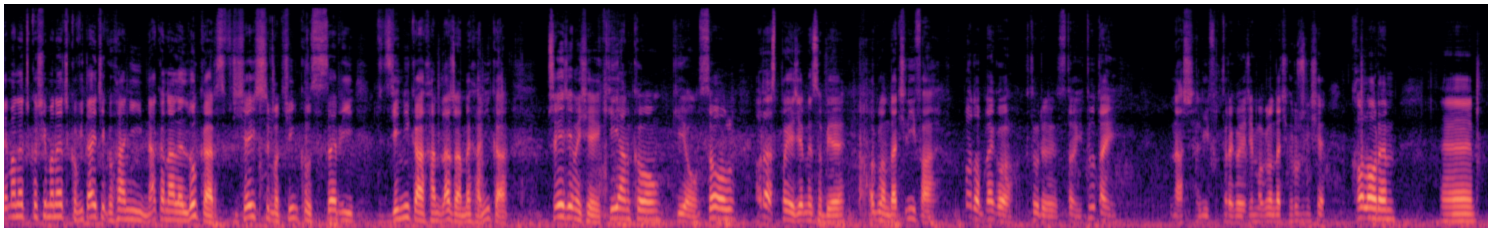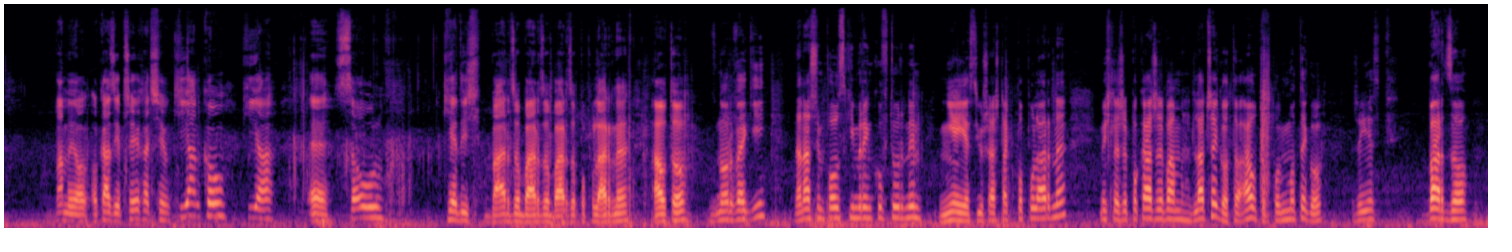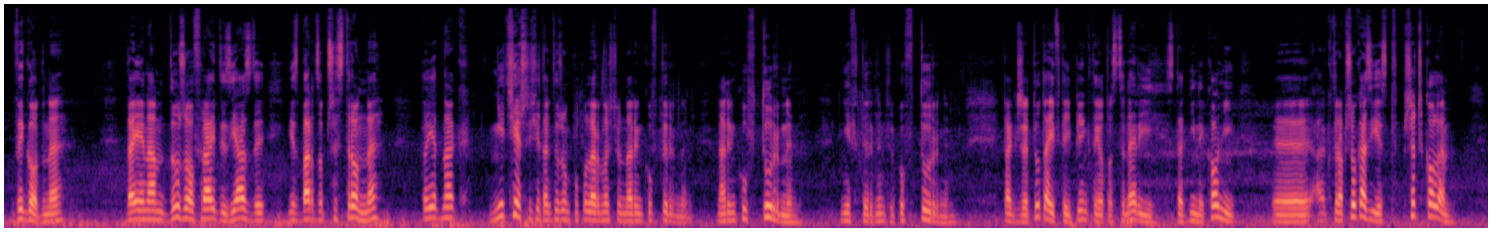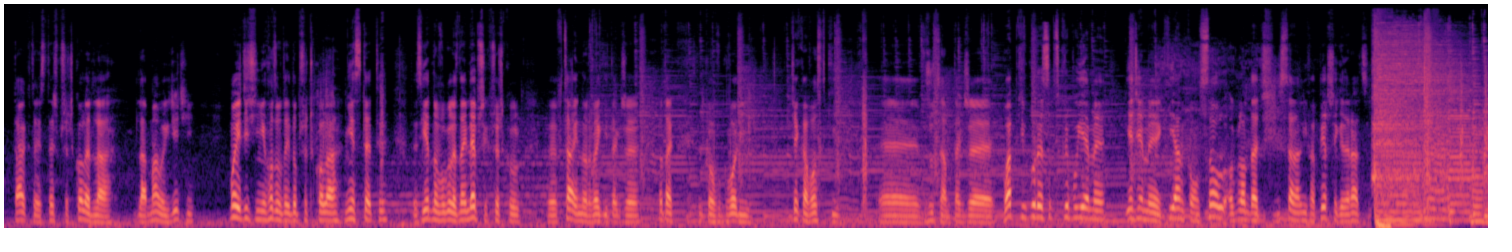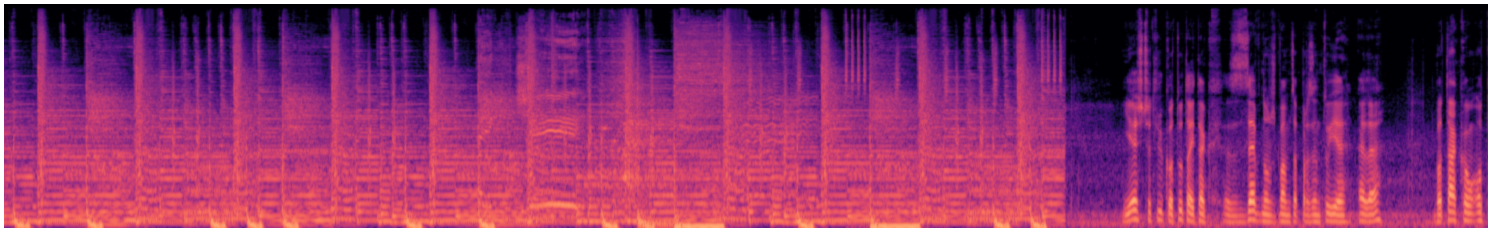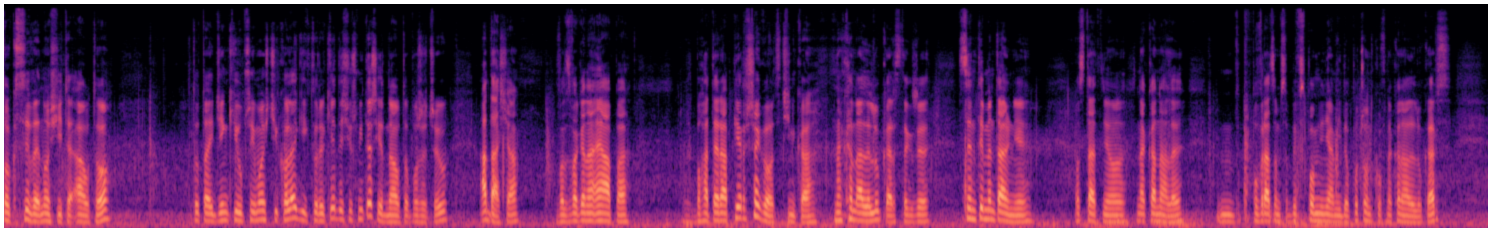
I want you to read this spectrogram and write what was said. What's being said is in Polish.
Siemaneczko, siemaneczko, witajcie kochani na kanale Lukars. W dzisiejszym odcinku z serii z dziennika handlarza mechanika przejedziemy się kijanką, kiją Soul oraz pojedziemy sobie oglądać Leafa. Podobnego, który stoi tutaj. Nasz Leaf, którego jedziemy oglądać, różni się kolorem. E, mamy okazję przejechać się kijanką, Kia e, Soul. Kiedyś bardzo, bardzo, bardzo popularne auto w Norwegii na naszym polskim rynku wtórnym nie jest już aż tak popularne. Myślę, że pokażę Wam dlaczego to auto, pomimo tego, że jest bardzo wygodne, daje nam dużo frajdy z jazdy, jest bardzo przestronne, to jednak nie cieszy się tak dużą popularnością na rynku wtórnym. Na rynku wtórnym, nie wtórnym, tylko wtórnym. Także tutaj w tej pięknej oto scenerii stadniny koni, yy, która przy okazji jest przedszkolem, tak, to jest też przedszkole dla, dla małych dzieci. Moje dzieci nie chodzą tutaj do przedszkola, niestety. To jest jedno w ogóle z najlepszych przedszkól e, w całej Norwegii, także to tak tylko w gwoli ciekawostki e, wrzucam. Także łapki w górę, subskrybujemy, jedziemy kijanką Sol oglądać Nissana Leafa pierwszej generacji. Jeszcze tylko tutaj tak z zewnątrz Wam zaprezentuję Ele, bo taką oto ksywę nosi te auto. Tutaj dzięki uprzejmości kolegi, który kiedyś już mi też jedno auto pożyczył, Adasia, Volkswagena EAPA, bohatera pierwszego odcinka na kanale Lukars, także sentymentalnie ostatnio na kanale mm, powracam sobie wspomnieniami do początków na kanale Lukars.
